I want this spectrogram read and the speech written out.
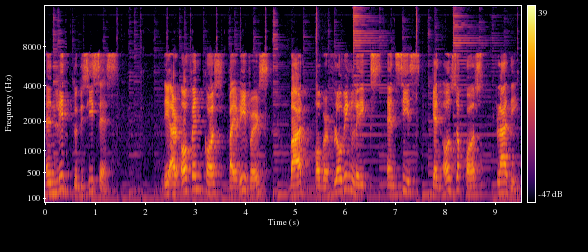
and lead to diseases. They are often caused by rivers, but overflowing lakes and seas can also cause flooding.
